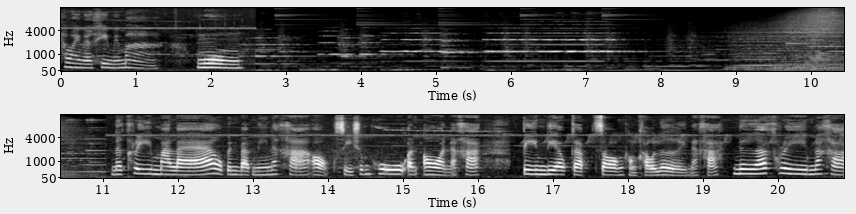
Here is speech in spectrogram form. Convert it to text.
ทำไมเนื้อครีมไม่มา งง เนื้อครีมมาแล้วเป็นแบบนี้นะคะ ออกสีชมพูอ่อนๆนะคะ ธีมเดียวกับซองของเขาเลยนะคะ เนื้อครีมนะคะ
